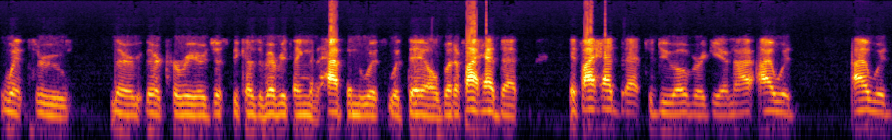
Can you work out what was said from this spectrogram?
went through their their career just because of everything that happened with with Dale. But if I had that, if I had that to do over again, I, I would I would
